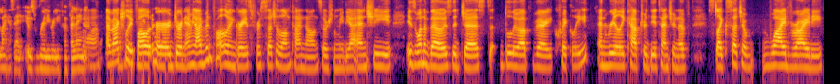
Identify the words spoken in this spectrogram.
like I say, it was really, really fulfilling. Yeah. I've actually followed her journey. I mean, I've been following Grace for such a long time now on social media, and she is one of those that just blew up very quickly and really captured the attention of like such a wide variety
